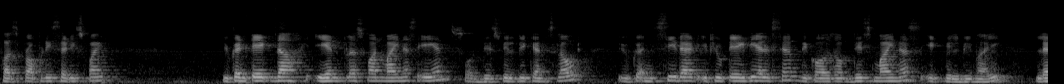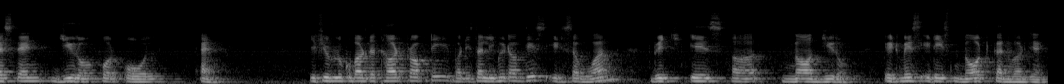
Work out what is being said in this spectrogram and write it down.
first property satisfied. You can take the an plus 1 minus an so this will be cancelled. Out you can see that if you take the LCM because of this minus it will be my less than 0 for all n. If you look about the third property what is the limit of this? It is a 1 which is a non-zero. It means it is not convergent.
